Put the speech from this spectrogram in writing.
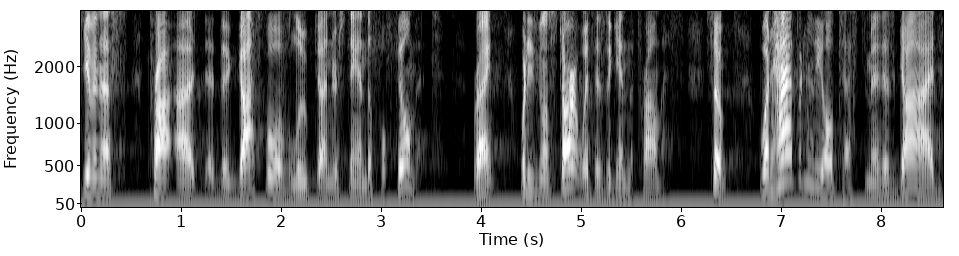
given us pro, uh, the Gospel of Luke to understand the fulfillment, right? What he's going to start with is again the promise. So what happened in the Old Testament is God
